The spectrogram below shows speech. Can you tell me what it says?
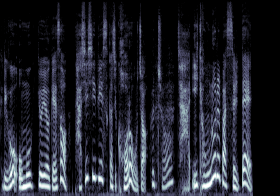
그리고 오목교역에서 다시 CBS까지 걸어오죠. 그렇죠. 자, 이 경로를 봤을 때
